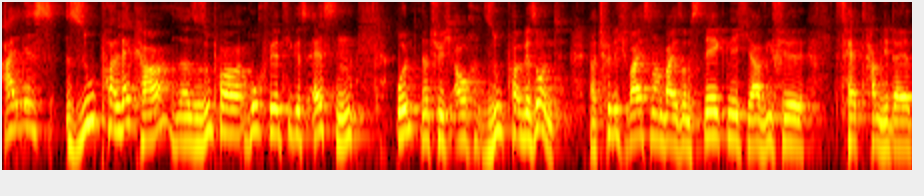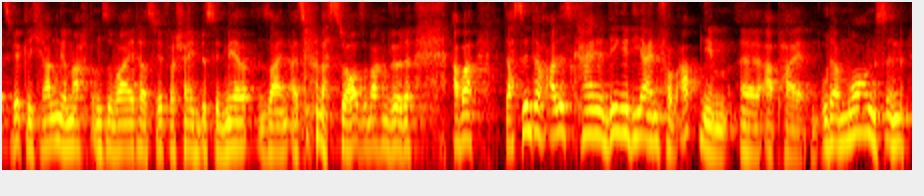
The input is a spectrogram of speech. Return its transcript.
alles super lecker, also super hochwertiges Essen und natürlich auch super gesund. Natürlich weiß man bei so einem Steak nicht, ja, wie viel Fett haben die da jetzt wirklich rangemacht und so weiter. Es wird wahrscheinlich ein bisschen mehr sein, als man das zu Hause machen würde. Aber das sind doch alles keine Dinge, die einen vom Abnehmen äh, abhalten. Oder morgens im,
